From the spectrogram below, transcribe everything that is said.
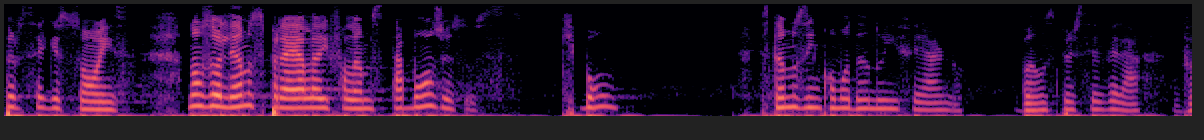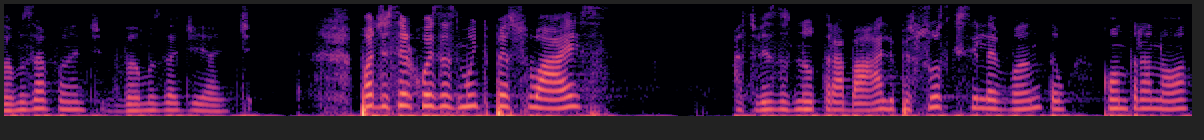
perseguições. Nós olhamos para ela e falamos: "Tá bom, Jesus. Que bom. Estamos incomodando o inferno. Vamos perseverar, vamos avante, vamos adiante." Pode ser coisas muito pessoais, às vezes no trabalho, pessoas que se levantam contra nós.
